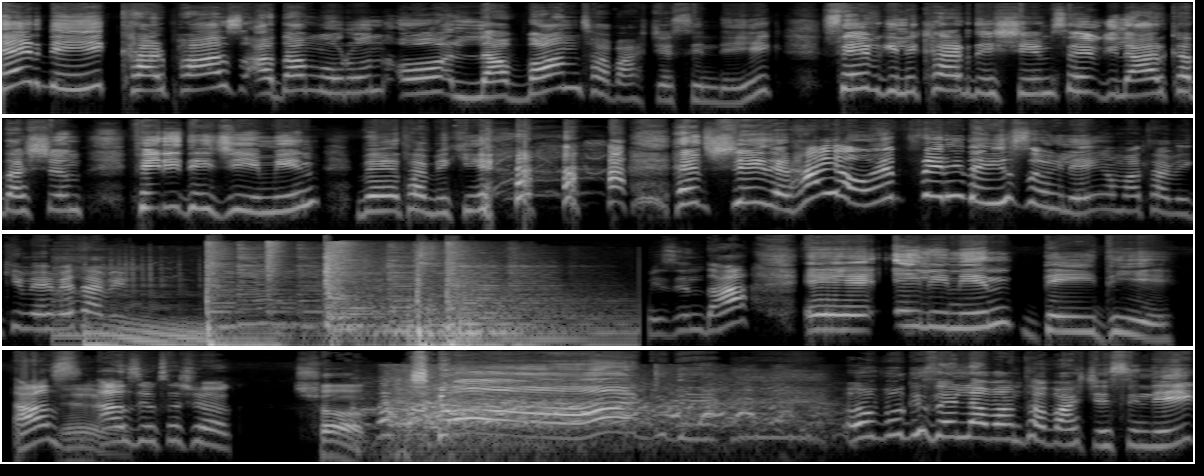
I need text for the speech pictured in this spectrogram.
Neredeyiz? Karpaz Adamor'un o lavanta bahçesindeyiz. Sevgili kardeşim, sevgili arkadaşım Ferideciğimin ve tabii ki hep şeyler. Hayır hep Feride'yi söyleyin ama tabii ki Mehmet abi bizim de e, elinin değdiği. Az Evet. az yoksa çok. Çok. Çok! Bu güzel lavanta bahçesindeyiz.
